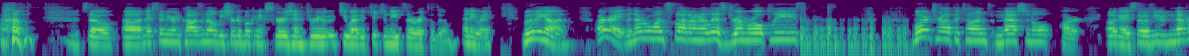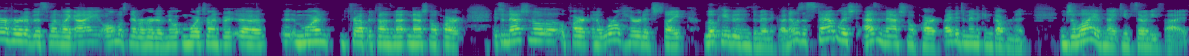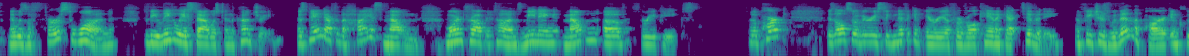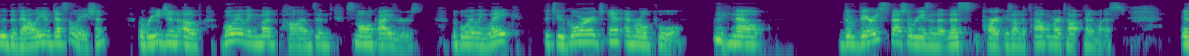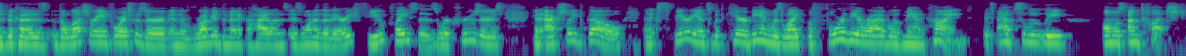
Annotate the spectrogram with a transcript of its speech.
so uh, next time you're in Cozumel, be sure to book an excursion through to either Chichen Itza or Tulum. Anyway, moving on. All right, the number one spot on our list. Drum roll, please. Morne Trois Pitons National Park. Okay, so if you've never heard of this one, like I almost never heard of Mortron, uh, Morne Trois Pitons National Park. It's a national park and a World Heritage Site located in Dominica, and it was established as a national park by the Dominican government in July of 1975. And it was the first one to be legally established in the country. It's named after the highest mountain, Trois Pitons, meaning Mountain of Three Peaks. The park is also a very significant area for volcanic activity, and features within the park include the Valley of Desolation, a region of boiling mud ponds and small geysers, the Boiling Lake, Titou Gorge, and Emerald Pool. now, the very special reason that this park is on the top of our top 10 list is because the lush rainforest reserve in the rugged Dominica Highlands is one of the very few places where cruisers can actually go and experience what the Caribbean was like before the arrival of mankind. It's absolutely almost untouched.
